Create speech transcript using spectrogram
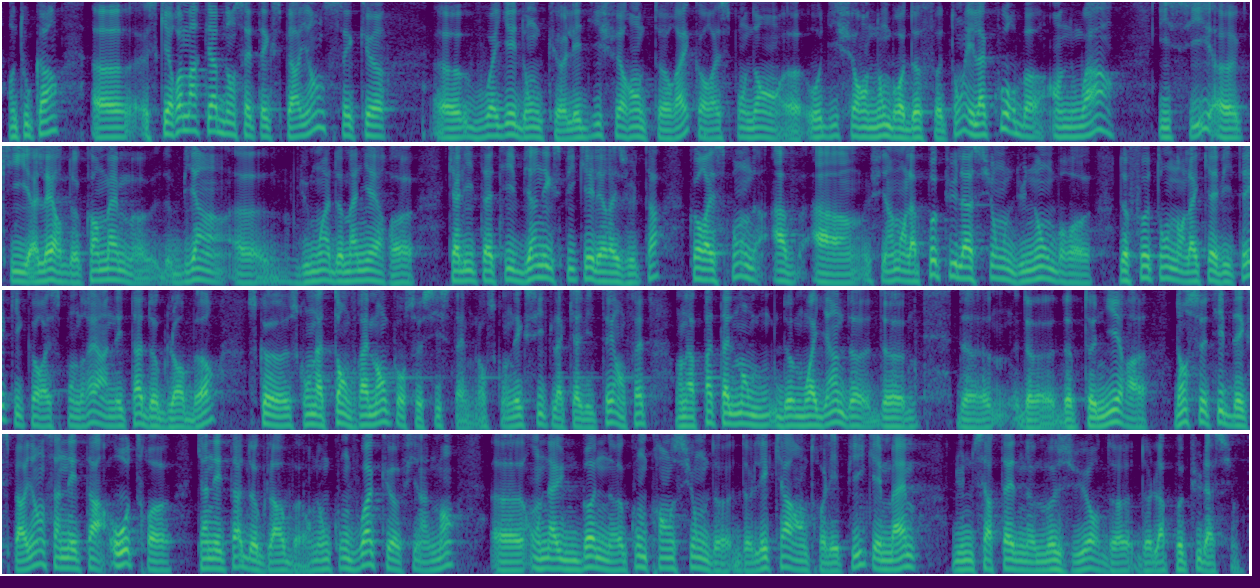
En tout cas, euh, ce qui est remarquable dans cette expérience, c'est que vous voyez donc les différentes raies correspondant aux différents nombres de photons et la courbe en noir ici, qui a l'air de quand même bien, du moins de manière qualitative, bien expliquer les résultats, correspondent à, finalement la population du nombre de photons dans la cavité qui correspondrait à un état de Glauber, ce qu'on attend vraiment pour ce système. Lorsqu'on excite la cavité, en fait, on n'a pas tellement de moyens d'obtenir euh, dans ce type d'expérience un état autre qu'un état de Glauber. Donc on voit que finalement, euh, on a une bonne compréhension de l'écart entre les pics et même d'une certaine mesure de, la population.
